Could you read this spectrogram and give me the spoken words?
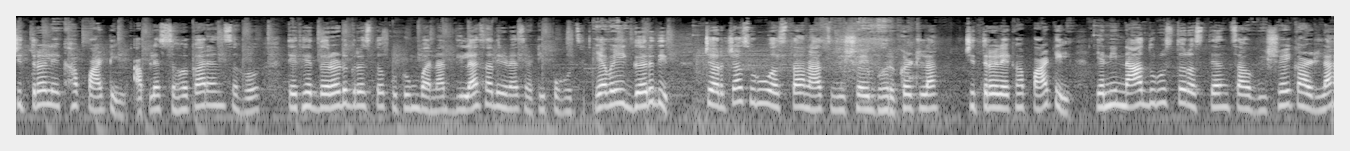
चित्रलेखा पाटील आपल्या सहकाऱ्यांसह तेथे दरडग्रस्त कुटुंबांना दिलासा देण्यासाठी पोहोचले. यावेळी गर्दीत चर्चा सुरू असतानाच विषय भरकटला. चित्रलेखा पाटील यांनी नादुरुस्त रस्त्यांचा विषय काढला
